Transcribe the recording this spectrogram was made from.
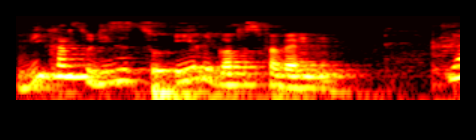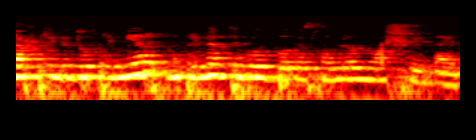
Wie kannst du dieses zur Ehre Gottes verwenden? Я приведу пример. Например, ты был благословлен машиной.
